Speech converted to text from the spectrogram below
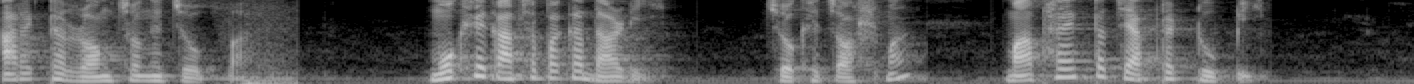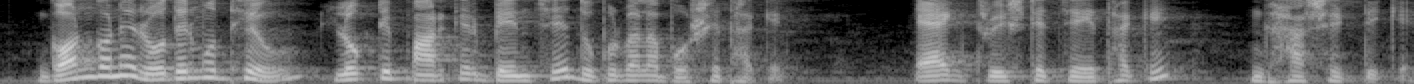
আর একটা রংচঙে চোপ্পা মুখে কাঁচা পাকা দাড়ি, চোখে চশমা, মাথায় একটা চ্যাপ্টার টুপি। গনগনে রোদের মধ্যেও লোকটি পার্কের বেঞ্চে দুপুরবেলা বসে থাকে। এক দৃষ্টে চেয়ে থাকে ঘাসের দিকে।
